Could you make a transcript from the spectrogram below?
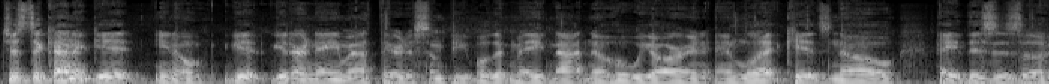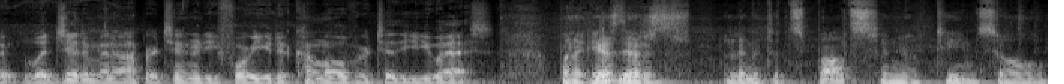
just to kind of get, you know, get, get our name out there to some people that may not know who we are and, and let kids know, hey, this is a legitimate opportunity for you to come over to the U.S. But I guess there's limited spots in your team, so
